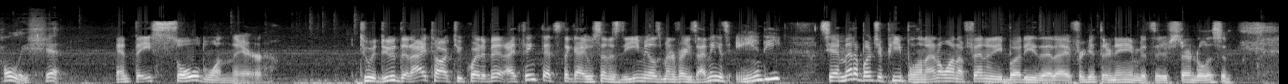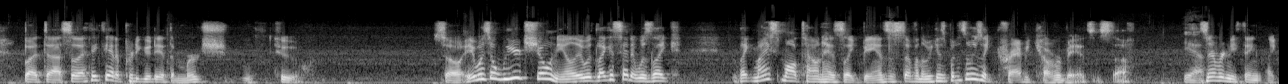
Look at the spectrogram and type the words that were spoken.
Holy shit. And they sold one there to a dude that I talked to quite a bit. I think that's the guy who sent us the email. As a matter of fact, I think it's Andy. See, I met a bunch of people, and I don't want to offend anybody that I forget their name if they're starting to listen. But uh, so I think they had a pretty good day at the merch too. So it was a weird show, Neil. It was like I said, it was like like my small town has like bands and stuff on the weekends, but it's always like crappy cover bands and stuff. Yeah. It's never anything like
